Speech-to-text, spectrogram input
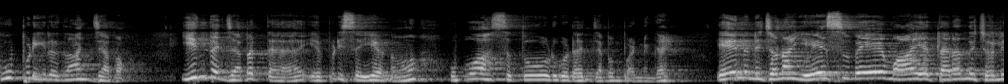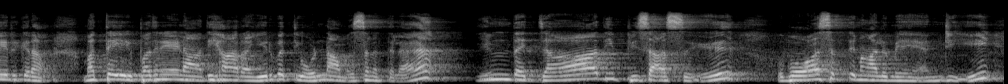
கூப்பிடுகிறது தான் ஜெபம். இந்த ஜெபத்தை எப்படி செய்யணும்? உபவாசத்தோடு கூட ஜெபம் பண்ணுங்கள். ஏனென்று சொன்னால் இயேசுவே வாயை திறந்து சொல்லியிருக்கிறார். மத்திய பதினேழாம் அதிகாரம் இருபத்தி ஒன்றாம் வசனத்தில் இந்த ஜாதி பிசாசு உபவாசத்தினாலுமே அன்றி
